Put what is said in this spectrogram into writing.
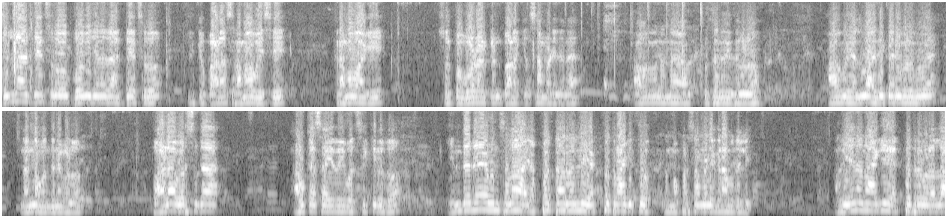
ಜಿಲ್ಲಾ ಅಧ್ಯಕ್ಷರು ಬೋವಿ ಜನದ ಅಧ್ಯಕ್ಷರು ಇದಕ್ಕೆ ಭಾಳ ಶ್ರಮ ವಹಿಸಿ, ಕ್ರಮವಾಗಿ ಸ್ವಲ್ಪ ಓಡಾಡ್ಕೊಂಡು ಭಾಳ ಕೆಲಸ ಮಾಡಿದ್ದಾರೆ. ಅವ್ರಿಗೂ ನನ್ನ ಕೃತಜ್ಞತೆಗಳು. ಹಾಗೂ ಎಲ್ಲ ಅಧಿಕಾರಿಗಳಿಗೂ ನನ್ನ ವಂದನೆಗಳು. ಬಹಳ ವರ್ಷದ ಅವಕಾಶ ಇದೆ ಇವತ್ತು ಸಿಕ್ಕಿರೋದು. ಹಿಂದನೇ ಒಂದ್ಸಲ ಎಪ್ಪತ್ತಾರರಲ್ಲಿ ಎಪ್ಪತ್ತರಾಗಿತ್ತು ಆಗಿತ್ತು ನಮ್ಮ ಪರಸಮಳ್ಳಿ ಗ್ರಾಮದಲ್ಲಿ. ಅದು ಏನಾನ ಆಗಿ ಎಪ್ಪತ್ತರಗಳೆಲ್ಲ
